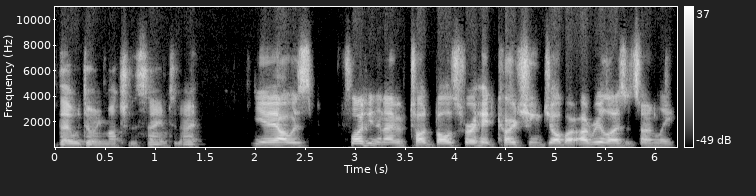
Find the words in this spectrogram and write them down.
they were doing much of the same today. Yeah, I was floating the name of Todd Bowles for a head coaching job. I, I realize it's only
